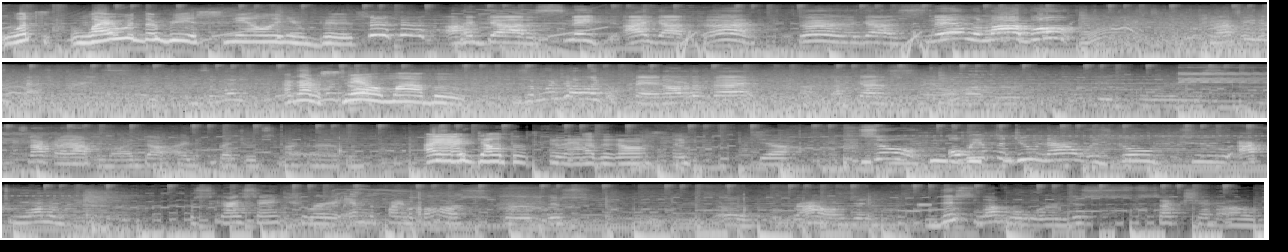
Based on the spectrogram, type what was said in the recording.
What's why would there be a snail in your boot? I got a snake. I got uh, uh, I got a snail in my boot. Can I be a new catchphrase? Like, someone, I got a snail in my boot. can someone draw like a fan art of that? I- I've got a snail in my boot. That'd be hilarious. It's not gonna happen though. I, I bet you it's not gonna happen. I, I doubt that's gonna happen honestly. Yeah. So all we have to do now is go to Act One of the Sky Sanctuary and the final boss for this uh, round, and this level or this section of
